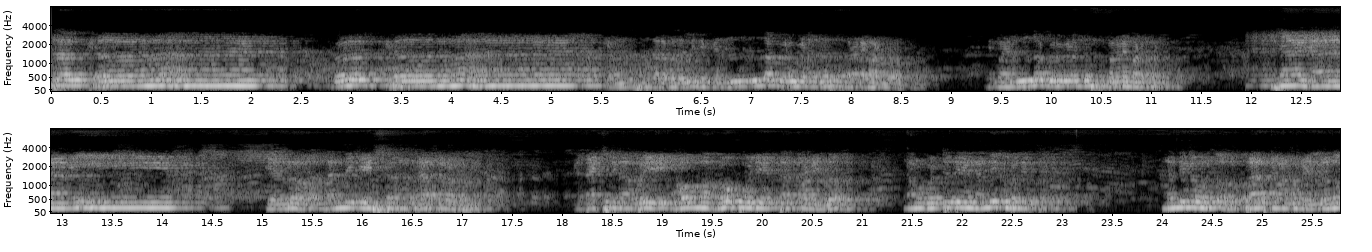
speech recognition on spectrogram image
ಪಿತೃಭ್ಯೋ ನಮಃ ಗುರುಭ್ಯೋ ನಮಃ ಈ ಒಂದು ಸಂದರ್ಭದಲ್ಲಿ ನಿಮ್ಮೆಲ್ಲ ಗುರುಗಳನ್ನು ಸ್ಮರಣೆ ಮಾಡಬೇಕು ನಿಮ್ಮ ಎಲ್ಲ ಗುರುಗಳನ್ನು ಸ್ಮರಣೆ ಮಾಡಬೇಕು ಎಲ್ಲೋ ನಂದಿಕೇಶ್ವರನ ಪ್ರಾರ್ಥನೆ ಮಾಡಬೇಕು ಆ್ಯಕ್ಚುಲಿ ನಾವು ಬರೀ ಗೋಮ ಗೋಪೂಜೆ ಅಂತ ಅಂದ್ಕೊಂಡಿದ್ದು ನಮಗೆ ಗೊತ್ತಿದೆ ನಂದಿನೂ ಬಂದಿತ್ತು ನಂದಿನೂ ಒಂದು ಪ್ರಾರ್ಥನೆ ಮಾಡ್ಕೊಂಡು ಎಲ್ಲರೂ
